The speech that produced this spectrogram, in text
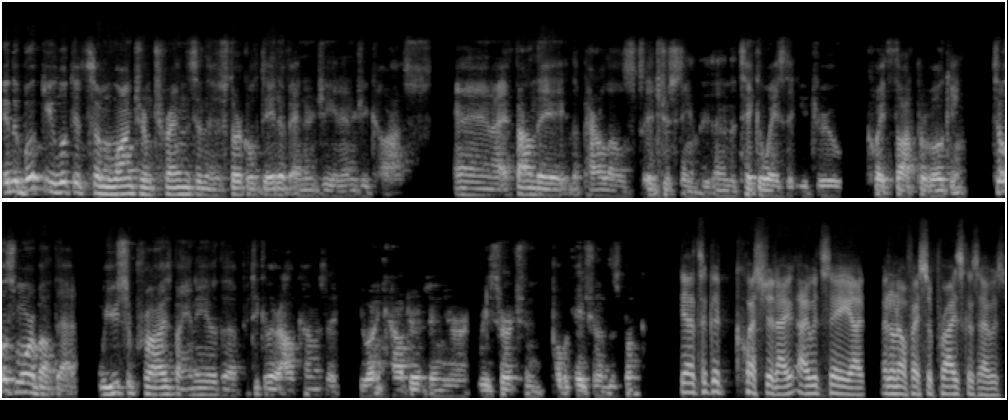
In the book, you looked at some long term trends in the historical data of energy and energy costs. And I found the, the parallels interesting and the takeaways that you drew quite thought provoking. Tell us more about that. Were you surprised by any of the particular outcomes that you encountered in your research and publication of this book? Yeah, it's a good question. I, I would say I, I don't know if I surprised because I was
